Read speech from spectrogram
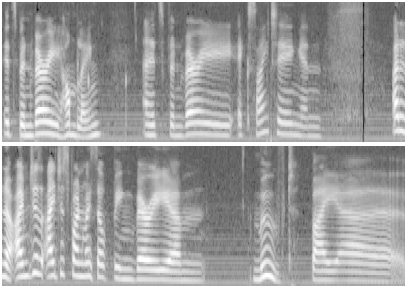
It's been very humbling, and it's been very exciting. And I don't know. I'm just I just find myself being very um, moved by uh,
